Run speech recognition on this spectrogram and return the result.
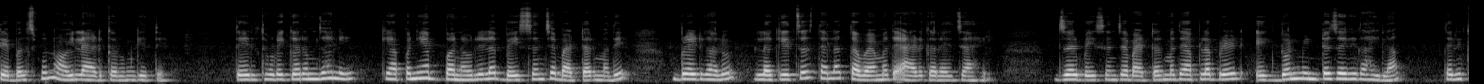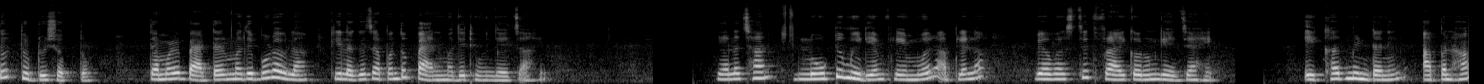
टेबलस्पून ऑइल ॲड करून घेते. तेल थोडे गरम झाले की आपण या बनवलेल्या बेसनच्या बॅटरमध्ये ब्रेड घालून लगेचच त्याला तव्यामध्ये ॲड करायचे आहे. जर बेसनच्या बॅटरमध्ये आपला ब्रेड एक दोन मिनटं जरी राहिला तरी तो तुटू शकतो. त्यामुळे बॅटरमध्ये बुडवला की लगेच आपण तो पॅनमध्ये ठेवून द्यायचा आहे. याला छान लो टू मीडियम फ्लेमवर आपल्याला व्यवस्थित फ्राय करून घ्यायचे आहे. एखाद मिनटाने आपण हा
